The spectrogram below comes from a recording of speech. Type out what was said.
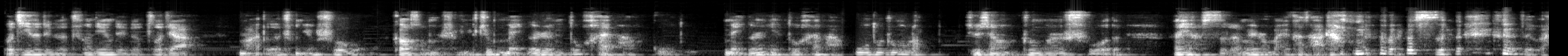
我记得这个曾经这个作家马德曾经说过，告诉我们什么？就每个人都害怕孤独，每个人也都害怕孤独终老。就像我们中国人说的：“哎呀，死了没人埋可咋整？死了，对吧？”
